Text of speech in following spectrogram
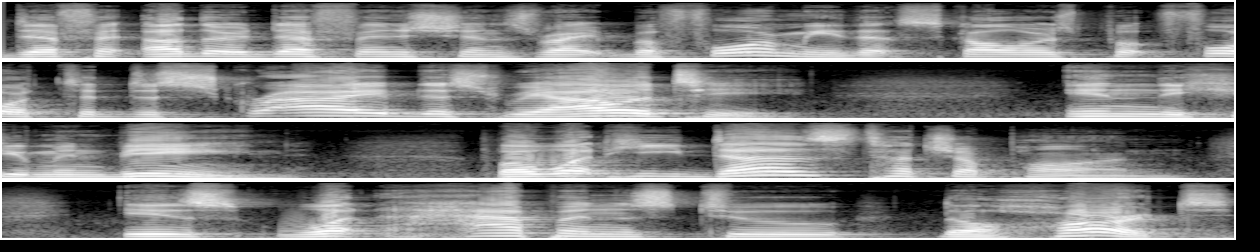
defi- other definitions right before me that scholars put forth to describe this reality in the human being. But what he does touch upon is what happens to the heart,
